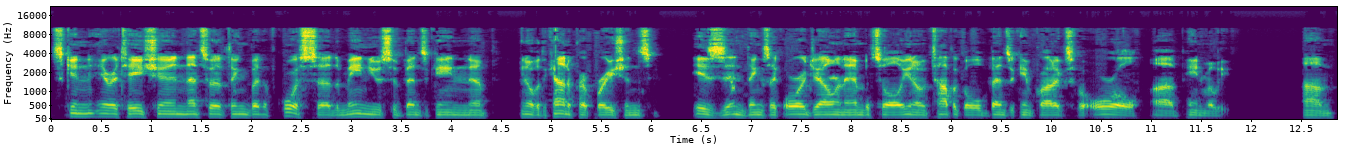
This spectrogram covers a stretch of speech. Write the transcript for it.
skin irritation, that sort of thing. But of course, the main use of benzocaine, you know, over the counter preparations is in things like Orajel and Anbesol, you know, topical benzocaine products for oral pain relief. Um,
